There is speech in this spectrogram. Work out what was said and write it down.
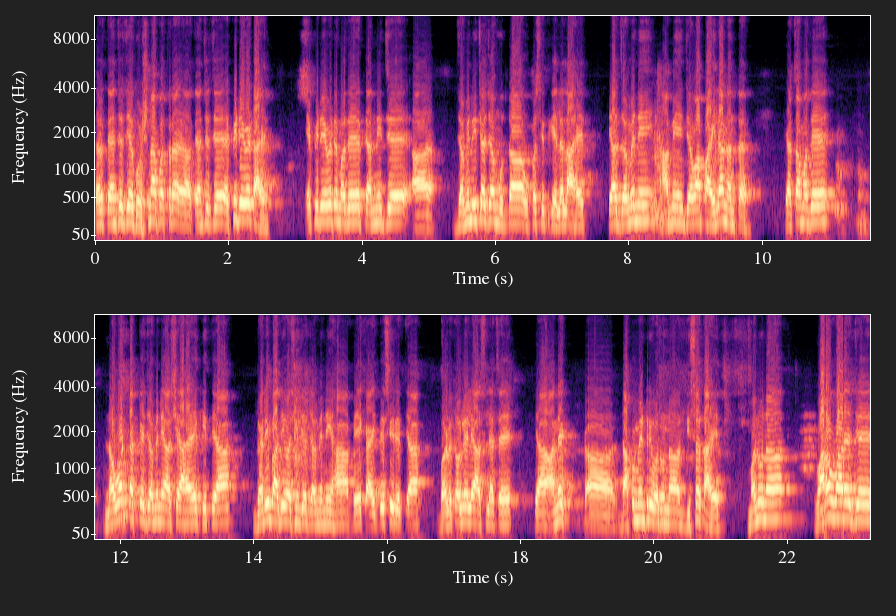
तर त्यांचे जे घोषणापत्र त्यांचे जे एफिडेव्हिट आहेत एफिडेव्हिटमध्ये त्यांनी जे जमिनीचा ज्या मुद्दा उपस्थित केलेला आहे त्या जमिनी आम्ही जेव्हा पाहिल्यानंतर त्याच्यामध्ये नव्वद टक्के जमिनी अशा आहे की त्या गरीब आदिवासींच्या जमिनी हा बेकायदेशीरित्या बडकवलेल्या असल्याचे या अनेक डॉक्युमेंटरीवरून दिसत आहेत. म्हणून वारंवार जे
